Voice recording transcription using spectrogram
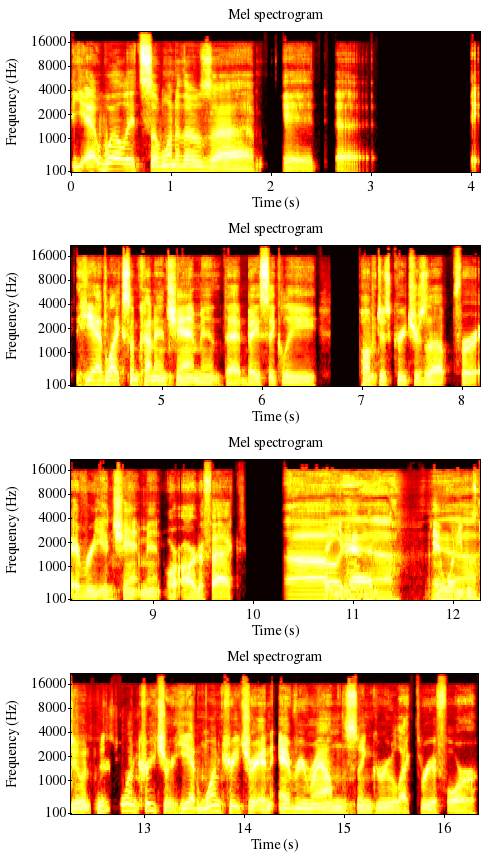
yeah, well it's uh, one of those uh it uh it- he had like some kind of enchantment that basically pumped his creatures up for every enchantment or artifact Oh you had, yeah. and what he was doing just one creature he had one creature and every round this thing grew like three or four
